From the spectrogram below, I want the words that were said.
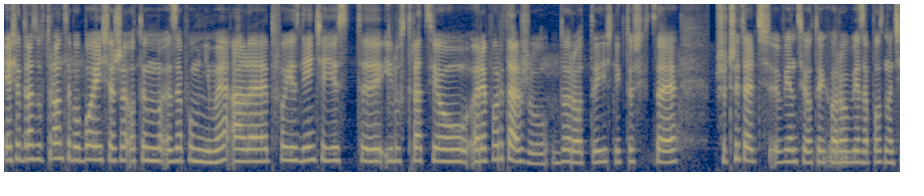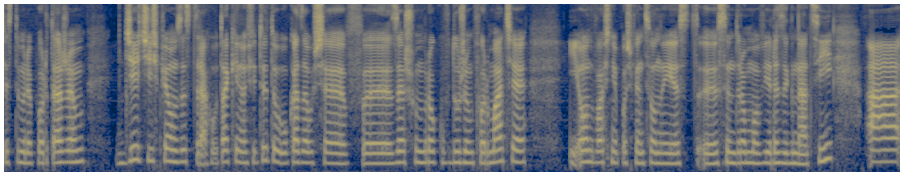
Ja się od razu wtrącę, bo boję się, że o tym zapomnimy, ale twoje zdjęcie jest y, ilustracją reportażu Doroty. Jeśli ktoś chce przeczytać więcej o tej chorobie, zapoznać się z tym reportażem. Dzieci śpią ze strachu. Taki nosi tytuł, ukazał się w zeszłym roku w dużym formacie i on właśnie poświęcony jest y, syndromowi rezygnacji. A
